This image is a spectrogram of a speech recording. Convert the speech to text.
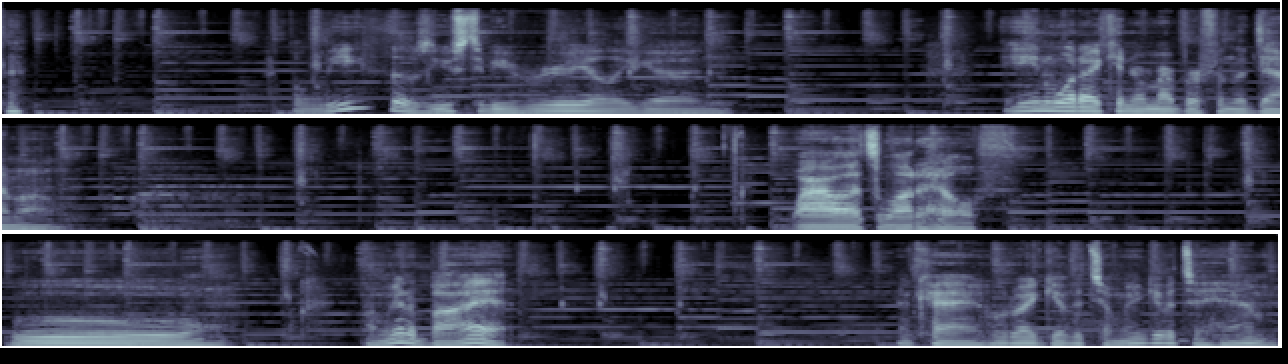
I believe those used to be really good. In what I can remember from the demo. Wow, that's a lot of health. Ooh. I'm gonna buy it. Okay, who do I give it to? I'm gonna give it to him.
